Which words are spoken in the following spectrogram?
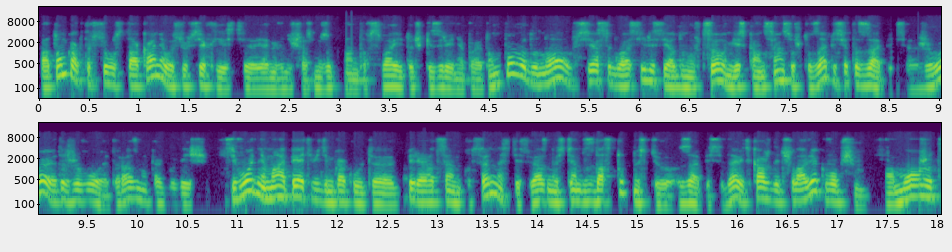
Потом как-то все устаканилось, у всех есть, я имею в виду сейчас музыкантов, свои точки зрения по этому поводу, но все согласились, я думаю, в целом есть консенсус, что запись – это запись, а живое – это живое, это разные как бы вещи. Сегодня мы опять видим какую-то переоценку ценностей, связанную с тем, с доступностью записи, да, ведь каждый человек, в общем, может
